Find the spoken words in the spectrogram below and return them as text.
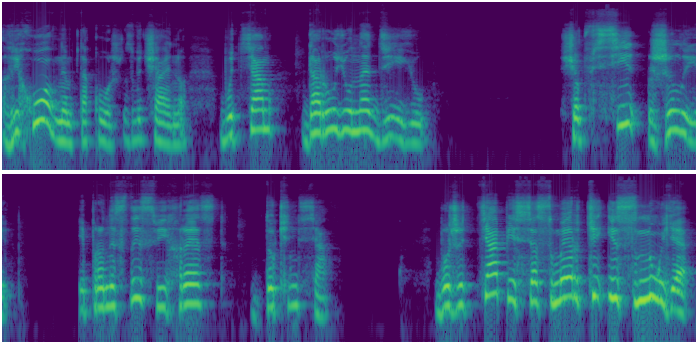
гріховним також, звичайно, буттям дарую надію, щоб всі жили і пронесли свій хрест до кінця. Бо життя після смерті існує.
